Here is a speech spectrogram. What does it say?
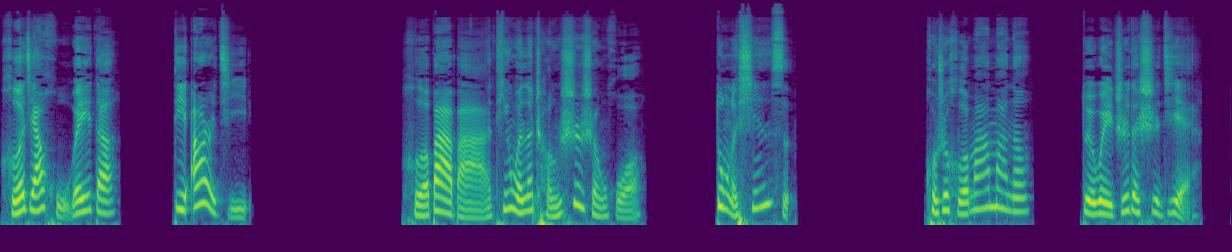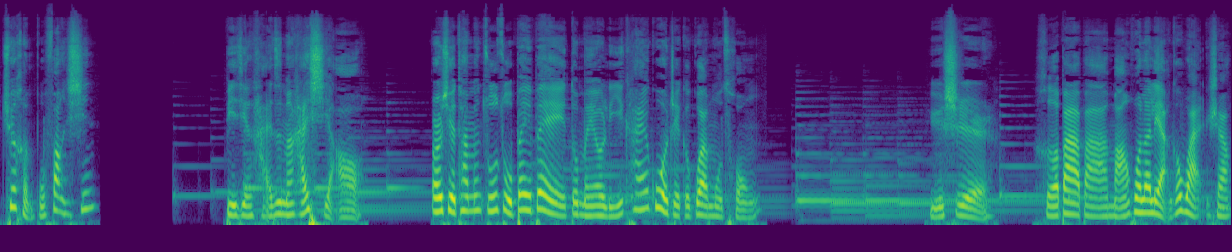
《狐假虎威》的第二集。河爸爸听闻了城市生活，动了心思。可是河妈妈呢，对未知的世界却很不放心。毕竟孩子们还小，而且他们祖祖辈辈都没有离开过这个灌木丛。于是，河爸爸忙活了两个晚上，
